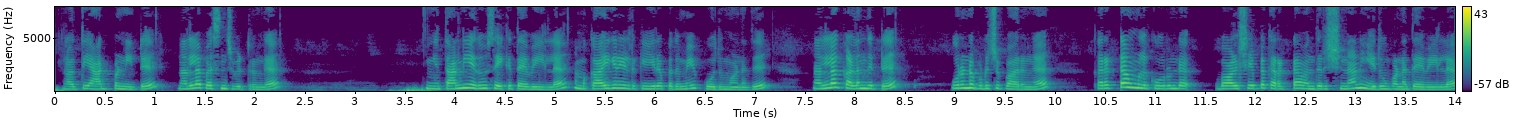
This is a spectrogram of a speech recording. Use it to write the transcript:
எல்லாத்தையும் ஆட் பண்ணிவிட்டு நல்லா பிசைஞ்சு விட்டுருங்க. நீங்கள் தண்ணி எதுவும் சேர்க்க தேவையில்லை. நம்ம காய்கறியில் இருக்க ஈரப்பதமே போதுமானது. நல்லா கலந்துட்டு உருண்டை பிடிச்சி பாருங்கள் கரெக்டாக உங்களுக்கு உருண்டை பால் ஷேப்பில் கரெக்டாக வந்துருச்சுன்னா நீங்கள் எதுவும் பண்ண தேவையில்லை.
